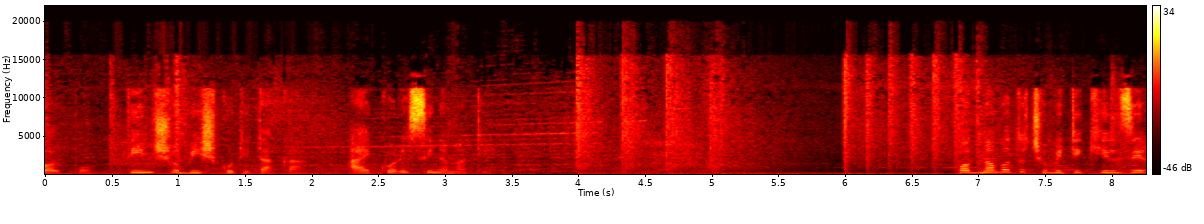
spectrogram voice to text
গল্প, তিনশো বিশ কোটি টাকা আয় করে সিনেমাটি। পদ্মাবত ছবিটি খিলজির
